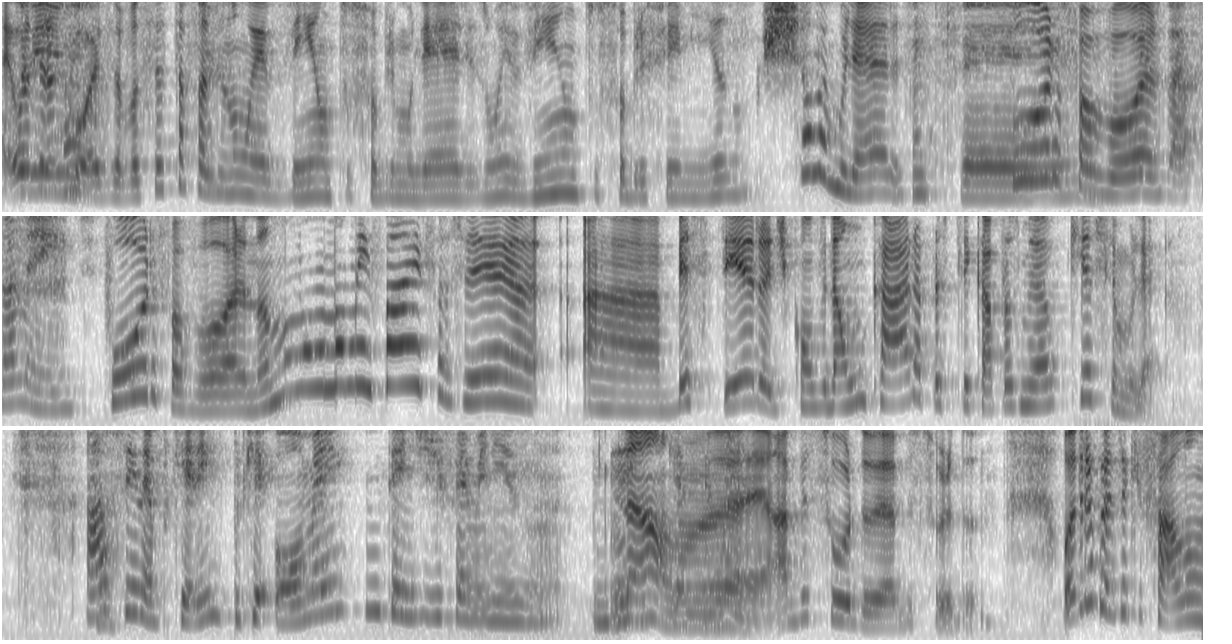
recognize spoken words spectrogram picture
É Outra coisa, você tá fazendo um evento sobre mulheres, um evento sobre feminismo, chame mulheres. Sim. Por favor. Exatamente. Por favor, não, não, não me vai fazer a besteira de convidar um cara pra explicar pras mulheres o que é ser mulher. Ah, sim, né? Porque, ele, porque homem entende de feminismo, né? Entende não, é mulher. é absurdo, é absurdo. Outra coisa que falam,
